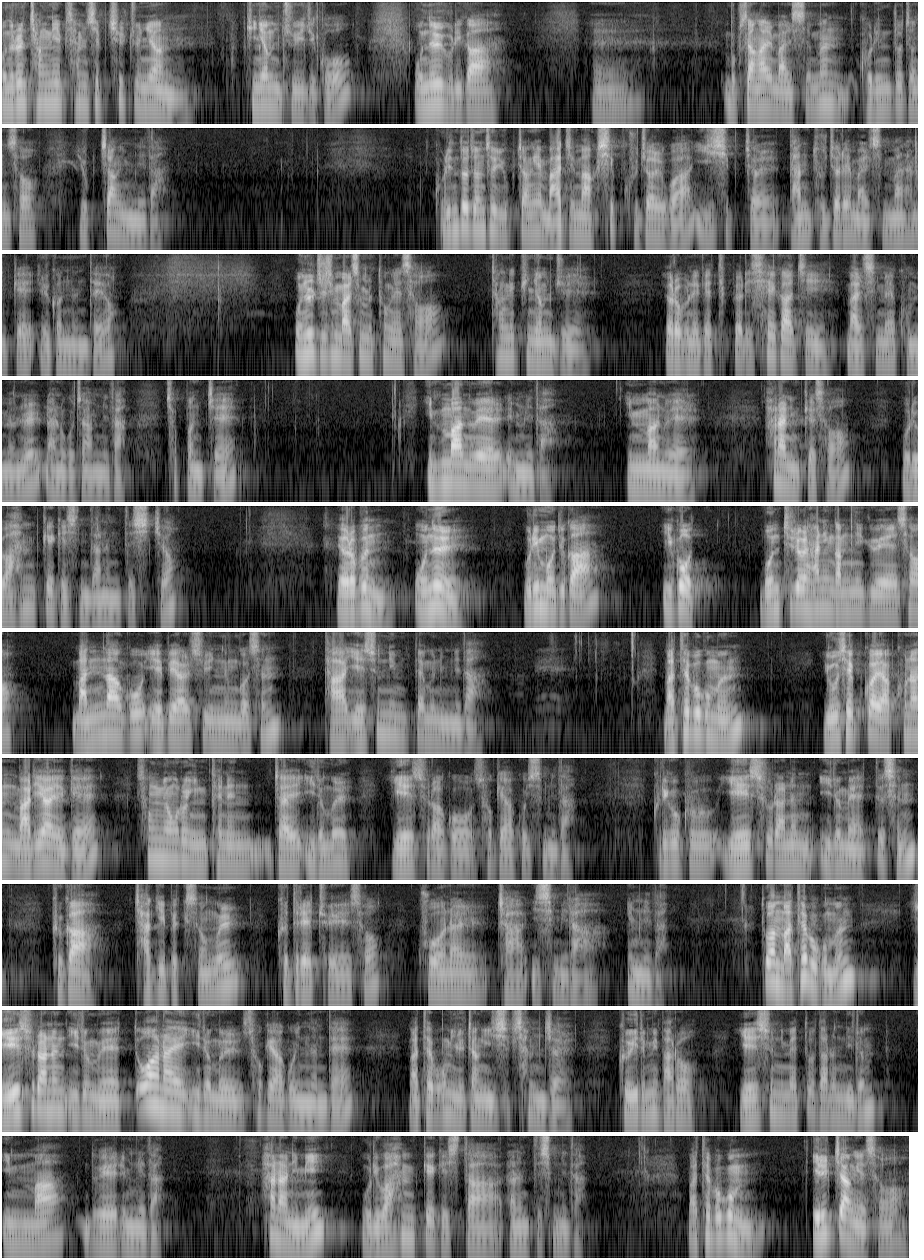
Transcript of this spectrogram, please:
오늘은 창립 37주년 기념주일이고 오늘 우리가 에, 묵상할 말씀은 고린도전서 6장입니다. 고린도전서 6장의 마지막 19절과 20절 단 두 절의 말씀만 함께 읽었는데요. 오늘 주신 말씀을 통해서 창립 기념주일 여러분에게 특별히 세 가지 말씀의 권면을 나누고자 합니다. 첫 번째, 임마누엘입니다. 임마누엘, 하나님께서 우리와 함께 계신다는 뜻이죠. 여러분, 오늘 우리 모두가 이곳 몬트리올 한인 감리교회에서 만나고 예배할 수 있는 것은 다 예수님 때문입니다. 마태복음은 요셉과 약혼한 마리아에게 성령으로 잉태된 자의 이름을 예수라고 소개하고 있습니다. 그리고 그 예수라는 이름의 뜻은 그가 자기 백성을 그들의 죄에서 구원할 자이심이라입니다. 또한 마태복음은 예수라는 이름 외에 또 하나의 이름을 소개하고 있는데 마태복음 1장 23절 그 이름이 바로 예수님의 또 다른 이름 임마누엘입니다. 하나님이 우리와 함께 계시다라는 뜻입니다. 마태복음 1장에서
